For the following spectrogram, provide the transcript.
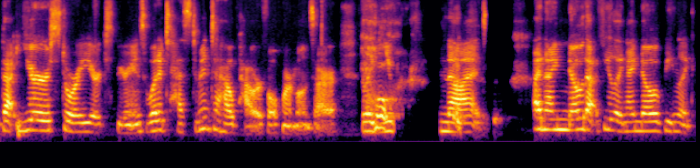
that your story your experience what a testament to how powerful hormones are. Like oh. you not and i know that feeling. I know being like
